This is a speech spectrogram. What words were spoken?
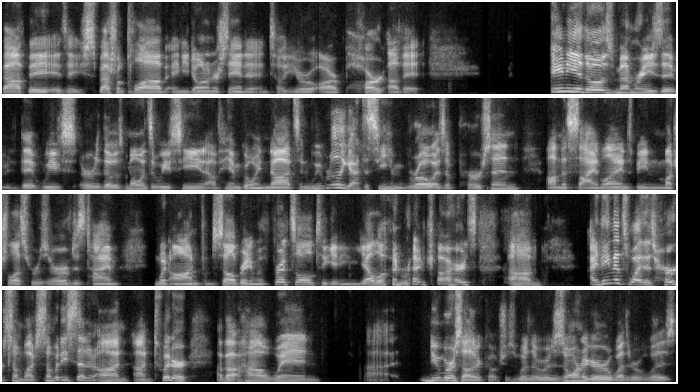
VfB is a special club and you don't understand it until you are part of it. Any of those memories that, that we've or those moments that we've seen of him going nuts and we really got to see him grow as a person on the sidelines being much less reserved as time went on from celebrating with Fritzl to getting yellow and red cards. Um, I think that's why this hurt so much. Somebody said it on on Twitter about how when uh, numerous other coaches whether it was Zorniger whether it was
